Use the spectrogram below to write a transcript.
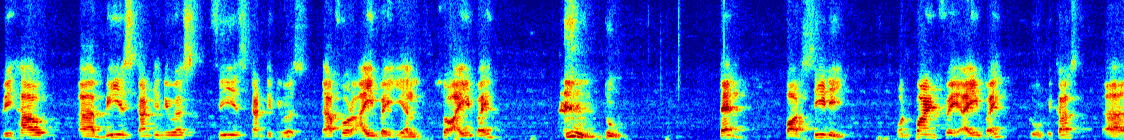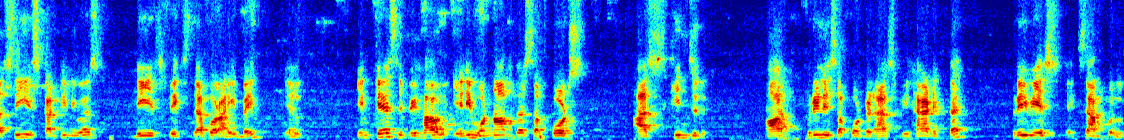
we have uh, B is continuous, C is continuous, therefore I by L. So I by 2. Then for CD, 1.5 I by 2 because uh, C is continuous, D is fixed, therefore I by L. In case if you have any one of the supports as hinged or freely supported as we had in the previous example,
